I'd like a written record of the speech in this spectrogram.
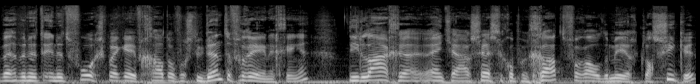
we hebben het in het voorgesprek even gehad over studentenverenigingen. Die lagen eind jaren 60 op een gat, vooral de meer klassieke.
